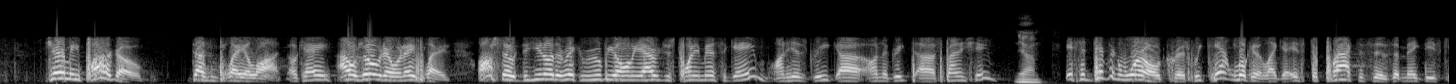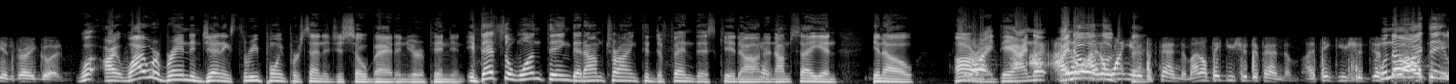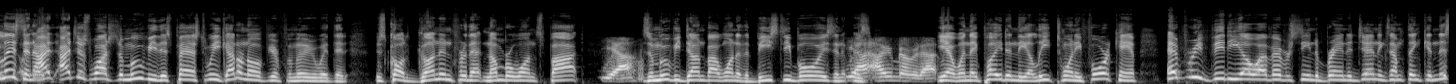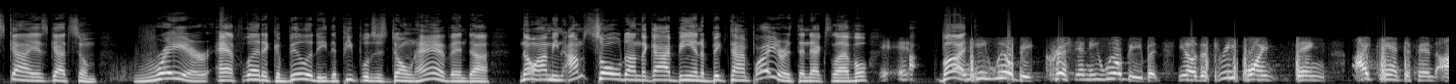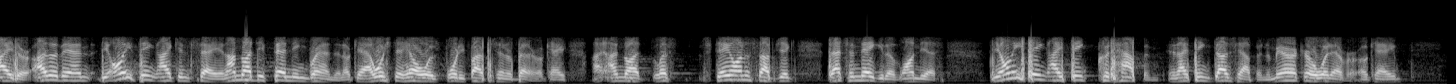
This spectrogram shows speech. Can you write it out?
Jeremy Pargo doesn't play a lot. Okay, I was over there when they played. Also, did you know that Ricky Rubio only averages 20 minutes a game on his Greek uh, on the Greek uh, Spanish team? Yeah. It's a different world, Chris. We can't look at it like that. It's the practices that make these kids very good. What, all right, why were Brandon Jennings' three-point percentages so bad, in your opinion? If that's the one thing that I'm trying to defend this kid on, okay. and I'm saying, you know, all you know, right, I know. I, I, know. I don't want you to defend him. I don't think you should defend him. I think you should just. Well, no, I think. Listen, okay? I I just watched a movie this past week. I don't know if you're familiar with it. It's called Gunning for that number one spot. Yeah. It's a movie done by one of the Beastie Boys, and it yeah, was. I remember that. Yeah, when they played in the Elite 24 camp. Every video I've ever seen of Brandon Jennings, I'm thinking this guy has got some rare athletic ability that people just don't have. And, uh, no, I mean, I'm sold on the guy being a big-time player at the next level. And, but and he will be, Chris, and he will be. But, you know, the three-point thing, I can't defend either, other than the only thing I can say, and I'm not defending Brandon, okay? I wish the hell was 45% or better, okay? I, I'm not, let's stay on the subject. That's a negative on this. The only thing I think could happen, and I think does happen, America or whatever, okay,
